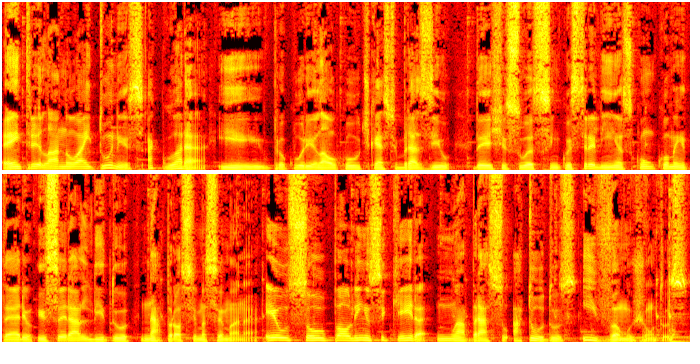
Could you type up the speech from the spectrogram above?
Entre lá no iTunes agora e procure lá o Coachcast Brasil. Deixe suas cinco estrelinhas com um comentário e será lido na próxima semana. Eu sou Paulinho Siqueira. Um abraço a todos e vamos juntos.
